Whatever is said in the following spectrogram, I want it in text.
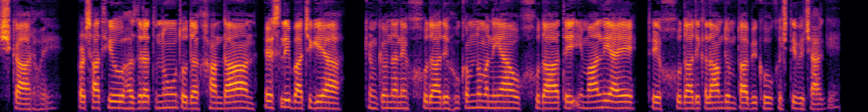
ਸ਼ਿਕਾਰ ਹੋਏ। ਪਰ ਸਾਥੀਓ, ਹਜ਼ਰਤ ਨੂੰ ਤੋਂ ਦਾ ਖਾਨਦਾਨ ਇਸ ਲਈ ਬਚ ਗਿਆ ਕਿਉਂਕਿ ਉਹਨਾਂ ਨੇ ਖੁਦਾ ਦੇ ਹੁਕਮ ਨੂੰ ਮੰਨਿਆ, ਉਹ ਖੁਦਾ ਤੇ ਈਮਾਨ ਲਿਆਏ ਤੇ ਖੁਦਾ ਦੇ ਕਲਾਮ ਦੇ ਮੁਤਾਬਿਕ ਉਹ ਕਸ਼ਤੀ ਵਿੱਚ ਆ ਗਏ।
